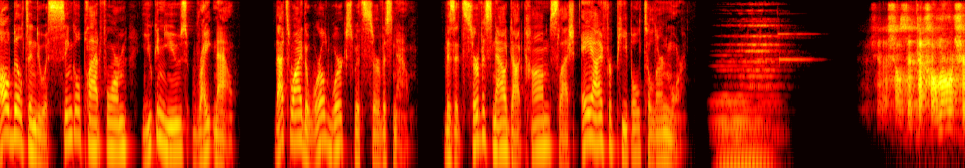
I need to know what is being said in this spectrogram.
all built into a single platform you can use right now. That's why the world works with ServiceNow. Visit servicenow.com/slash AI for people to learn more. J'ai la chance d'être performant, je,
